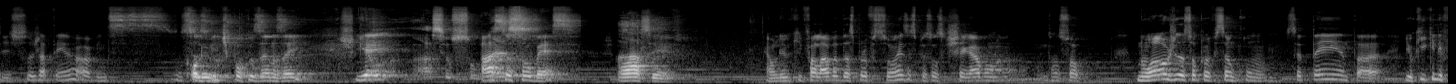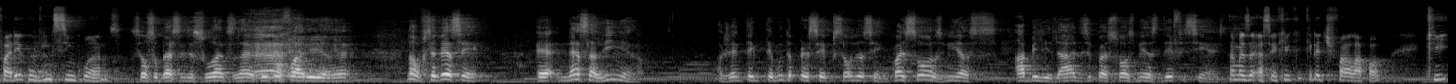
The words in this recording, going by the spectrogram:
Isso já tem ó, 20, uns seus 20 e poucos anos aí. Acho e aí, é, ah, se eu soubesse. Ah, se eu soubesse. Ah, sim. É um livro que falava das profissões, das pessoas que chegavam na, na sua no auge da sua profissão com 70 e o que, que ele faria com 25 anos? Se eu soubesse disso antes, né? O que, que eu faria, né? Não, você vê assim, é, nessa linha, a gente tem que ter muita percepção de assim, quais são as minhas habilidades e quais são as minhas deficiências. Não, mas assim, o que eu queria te falar, Paulo? Que,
